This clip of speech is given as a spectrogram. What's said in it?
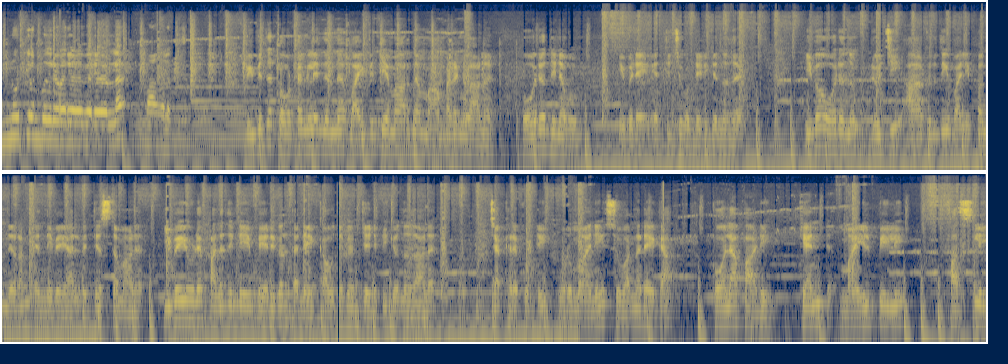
എണ്ണൂറ്റി എൺപത് രൂപ വരെ വരെയുള്ള മാങ്ങകൾ വിവിധ തോട്ടങ്ങളിൽ നിന്ന് വൈവിധ്യമാർന്ന മാമ്പഴങ്ങളാണ് ഓരോ ദിനവും ഇവിടെ എത്തിച്ചുകൊണ്ടിരിക്കുന്നത്. ഇവ ഓരോന്നും രുചി ആകൃതി വലിപ്പം നിറം എന്നിവയാൽ വ്യത്യസ്തമാണ്. ഇവയുടെ പലതിന്റെയും പേരുകൾ തന്നെ കൗതുകം ജനിപ്പിക്കുന്നതാണ്. ചക്കരക്കുട്ടി ഉറുമാനി സുവർണരേഖ കോലാപ്പാടി കെന്റ് മയിൽപീലി ഫസ്ലി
